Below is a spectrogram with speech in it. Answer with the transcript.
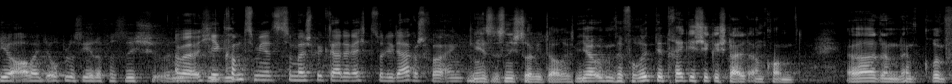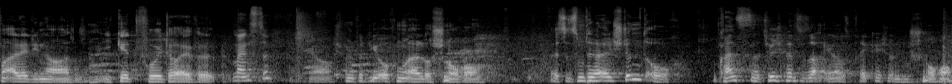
hier arbeitet auch bloß jeder für sich. Aber hier kommt es mir jetzt zum Beispiel gerade recht solidarisch vor eigentlich. Nee, es ist nicht solidarisch. Wenn ja irgendeine verrückte, dreckige Gestalt ankommt, ja, dann, dann krümpfen alle die Nase und sagen, ich geht voll Teufel. Meinst du? Ja, ich bin für die auch ein alter Schnorrer. Das ist zum Teil stimmt auch. Du kannst, natürlich kannst du sagen, einer ist dreckig und ein Schnorrer.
